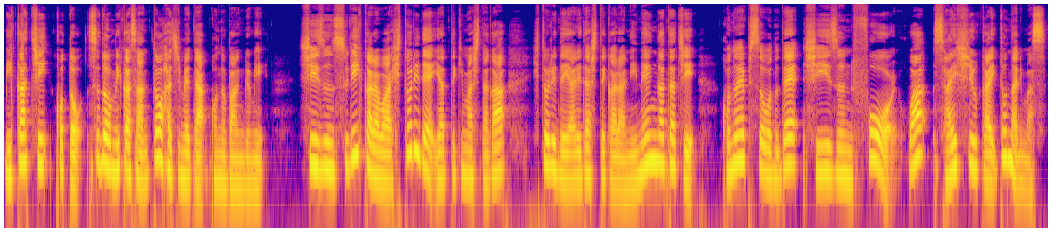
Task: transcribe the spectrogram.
ミカチこと須藤美香さんと始めたこの番組。シーズン3からは一人でやってきましたが、一人でやり出してから2年が経ち、このエピソードでシーズン4は最終回となります。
